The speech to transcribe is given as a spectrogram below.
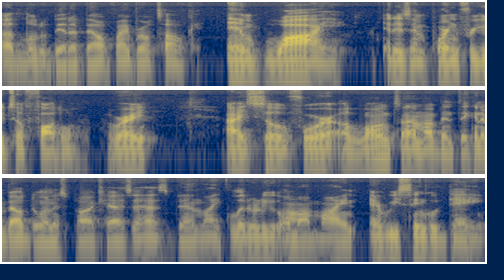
a little bit about Viibro Talk and why it is important for you to follow, right? All right, so for a long time, I've been thinking about doing this podcast. It has been like literally on my mind every single day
